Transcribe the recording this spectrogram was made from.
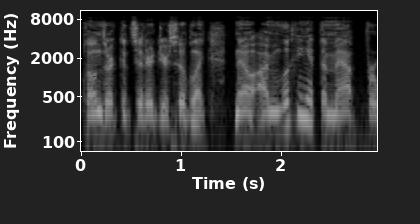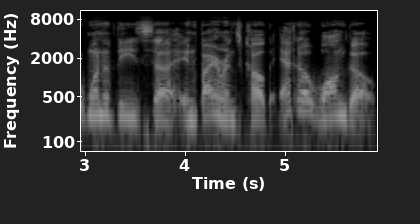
Clones are considered your sibling. Now, I'm looking at the map for one of these uh, environs called Eta Wongo.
